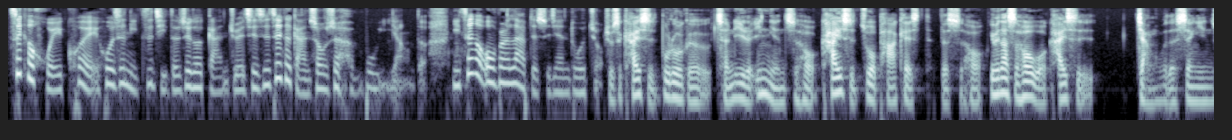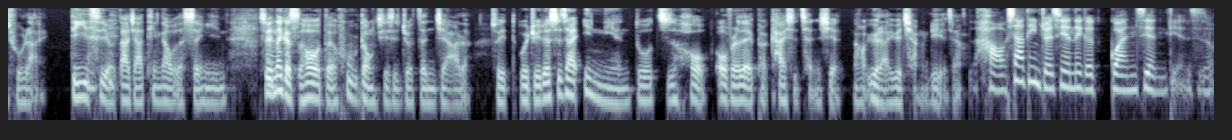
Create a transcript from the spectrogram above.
这个回馈或者是你自己的这个感觉，其实这个感受是很不一样的。你这个 overlap 的时间多久？就是开始部落格成立了一年之后，开始做 podcast 的时候，因为那时候我开始讲我的声音出来。第一次有大家听到我的声音，所以那个时候的互动其实就增加了。所以我觉得是在一年多之后，overlap 开始呈现，然后越来越强烈。这样好，下定决心的那个关键点是什么？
